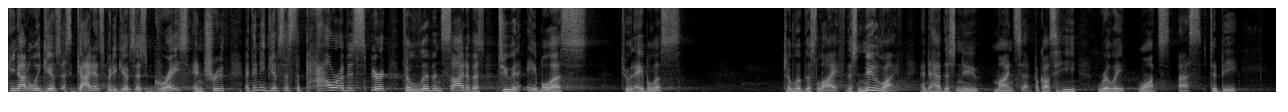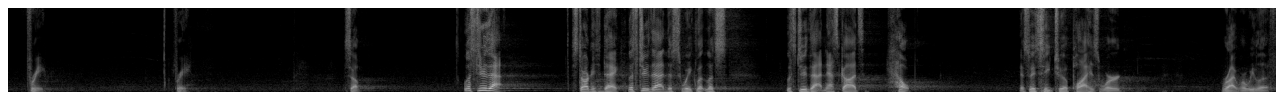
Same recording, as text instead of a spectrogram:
He not only gives us guidance, but He gives us grace and truth, and then He gives us the power of His Spirit to live inside of us to enable us, to enable us to live this life, this new life, and to have this new mindset because He really wants us to be free. Free. So, let's do that starting today. Let's do that this week. Let, let's, let's do that and ask God's help as we seek to apply His word right where we live.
